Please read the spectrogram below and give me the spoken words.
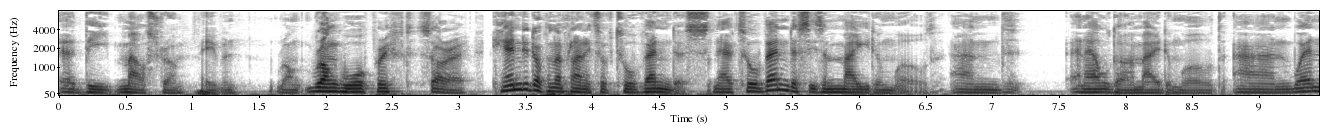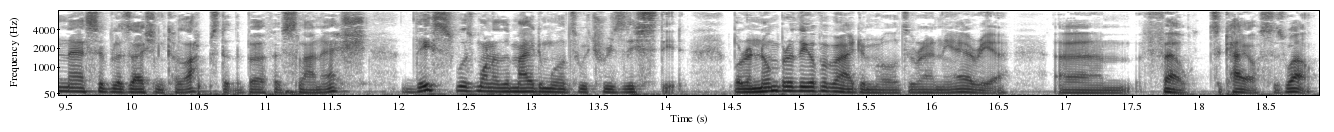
uh, the Maelstrom, even wrong, wrong Warprift. Sorry. He ended up on the planet of Torvendus. Now, Torvendus is a maiden world and an Eldar maiden world, and when their civilization collapsed at the birth of Slaanesh, this was one of the maiden worlds which resisted, but a number of the other maiden worlds around the area um, fell to chaos as well.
